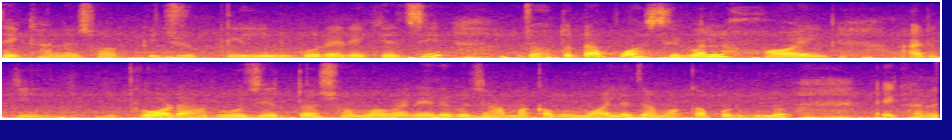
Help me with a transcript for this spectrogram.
সেখানে সব কিছু ক্লিন করে রেখেছি। যতটা পসিবল হয় আর কি করা। রোজের তো আর সম্ভব হয় না। এই দেখো জামা কাপড় ময়লা জামা কাপড়গুলো এখানে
